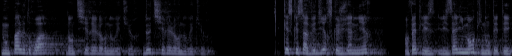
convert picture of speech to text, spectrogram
n'ont pas le droit d'en tirer leur nourriture, de tirer leur nourriture. Qu'est-ce que ça veut dire ce que je viens de lire? En fait, les, les aliments qui n'ont été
